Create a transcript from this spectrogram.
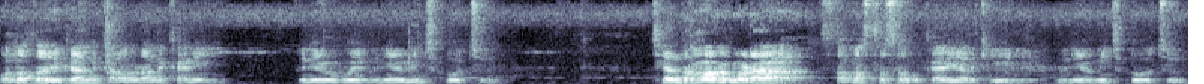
ఉన్నత అధికారులను కలవడానికి కానీ వినియోగ వినియోగించుకోవచ్చు. చంద్రహోర కూడా సమస్త శుభకార్యాలకి వినియోగించుకోవచ్చు.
